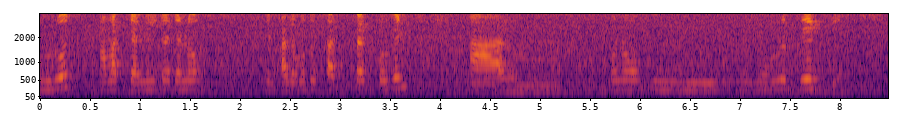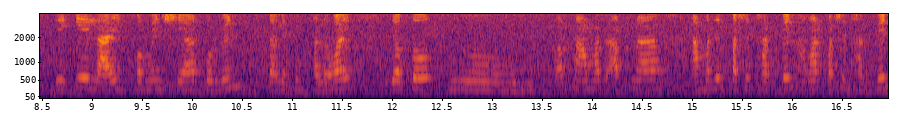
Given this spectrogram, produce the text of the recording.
অনুরোধ, আমার চ্যানেলটা যেন ভালো মতো সাবস্ক্রাইব করবেন আর কোনো অনুরোধ দেখবেন দেখে লাইক কমেন্ট শেয়ার করবেন, তাহলে খুব ভালো হয়। যত আপনার আমাদের আপনারা আমাদের পাশে থাকবেন, আমার পাশে থাকবেন,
